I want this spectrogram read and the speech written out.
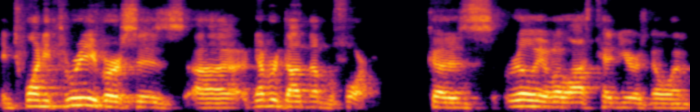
in 23 versus uh, never done them before. Because really, over the last 10 years, no one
